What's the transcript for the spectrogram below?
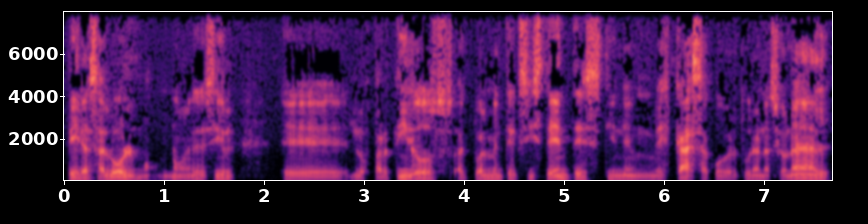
peras al olmo, ¿no? Es decir, eh, los partidos actualmente existentes tienen escasa cobertura nacional,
